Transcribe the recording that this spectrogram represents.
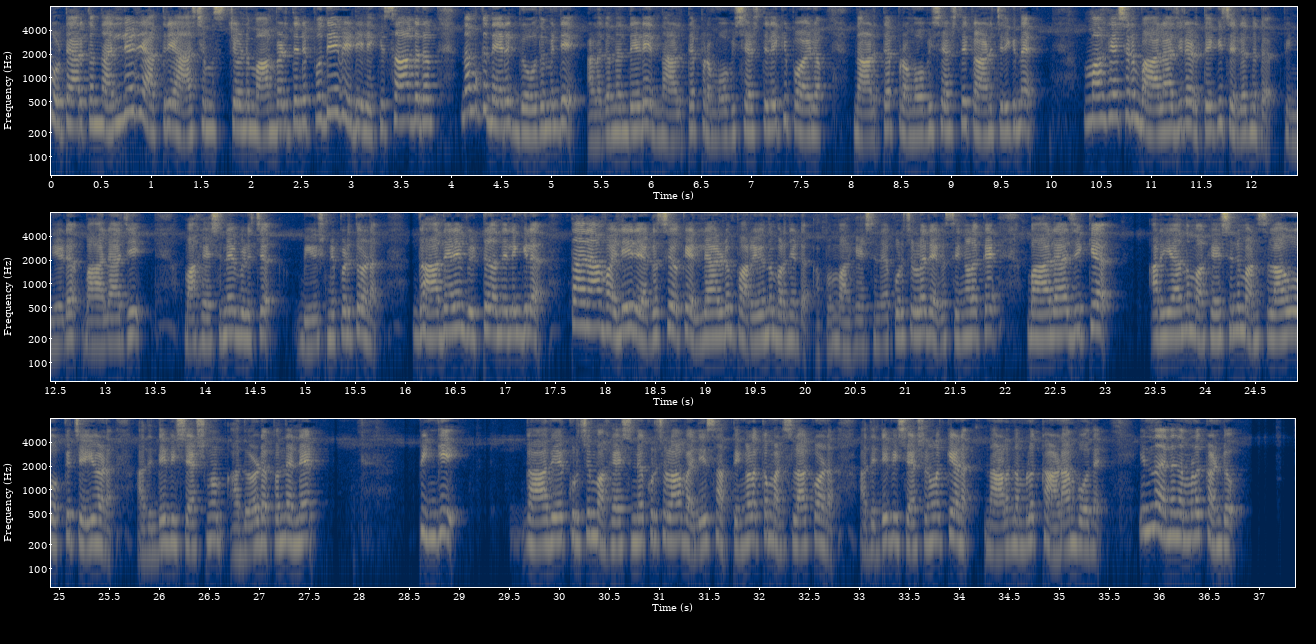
കൂട്ടുകാർക്കും നല്ലൊരു രാത്രി ആശംസിച്ചുകൊണ്ട് മാമ്പഴത്തിന്റെ പുതിയ വീഡിയോയിലേക്ക് സ്വാഗതം. നമുക്ക് നേരെ ഗൗതമിന്റെ അളകനന്ദയുടെ നാളത്തെ പ്രമോ വിശേഷത്തിലേക്ക് പോയാലോ. നാളത്തെ പ്രമോ വിശേഷത്തിൽ കാണിച്ചിരിക്കുന്ന മഹേശ്വരൻ ബാലാജിയുടെ അടുത്തേക്ക് ചെല്ലുന്നുണ്ട്. പിന്നീട് ബാലാജി മഹേശ്വരനെ വിളിച്ച് ഭീഷണിപ്പെടുത്തുവാണ്. ഗാഥനെ വിട്ടു തന്നില്ലെങ്കിൽ താൻ ആ വലിയ രഹസ്യമൊക്കെ എല്ലാവരോടും പറയുമെന്ന് പറഞ്ഞിട്ടുണ്ട്. അപ്പം മഹേഷിനെ കുറിച്ചുള്ള രഹസ്യങ്ങളൊക്കെ ബാലാജിക്ക് അറിയാവുന്ന മഹേഷിന് മനസ്സിലാവുകയൊക്കെ ചെയ്യുവാണ്. അതിന്റെ വിശേഷങ്ങളും അതോടൊപ്പം തന്നെ പിങ്കി ഗാഥയെക്കുറിച്ചും മഹേഷിനെ കുറിച്ചുള്ള വലിയ സത്യങ്ങളൊക്കെ മനസ്സിലാക്കുവാണ്. അതിന്റെ വിശേഷങ്ങളൊക്കെയാണ് നാളെ നമ്മൾ കാണാൻ പോകുന്നത് ഇന്ന് തന്നെ നമ്മൾ കണ്ടു.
